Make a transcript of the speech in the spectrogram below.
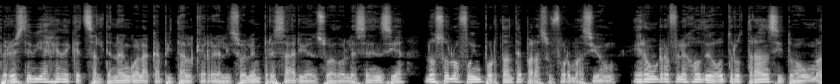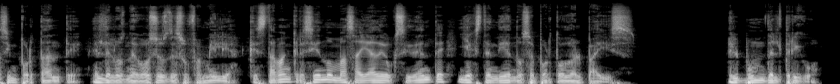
Pero este viaje de Quetzaltenango a la capital que realizó el empresario en su adolescencia no solo fue importante para su formación, era un reflejo de otro tránsito aún más importante, el de los negocios de su familia, que estaban creciendo más allá de Occidente y extendiéndose por todo el país. El boom del trigo.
